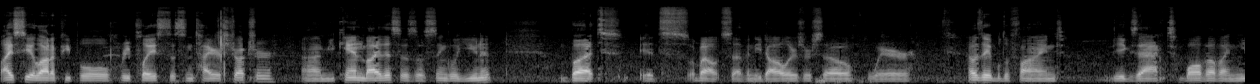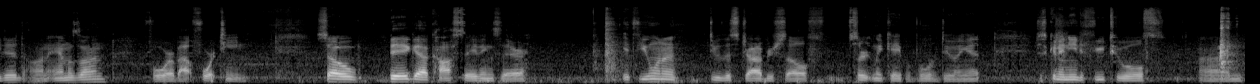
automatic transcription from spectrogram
I see a lot of people replace this entire structure. Um, you can buy this as a single unit but it's about $70 or so where I was able to find the exact ball valve I needed on Amazon for about 14 so big uh, cost savings there if you want to do this job yourself, certainly capable of doing it. Just going to need a few tools. Um,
